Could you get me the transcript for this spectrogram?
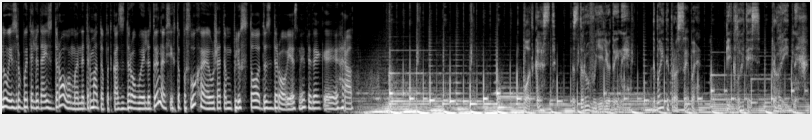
Ну і зробити людей здоровими, не дарма то подкаст здорової людини. Всі, хто послухає, вже там плюс 100 до здоров'я. Знаєте, так е, гра. Подкаст здорової людини. Дбайте про себе, піклуйтесь про рідних.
